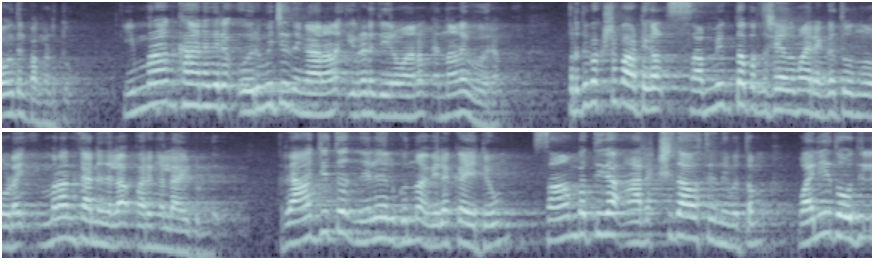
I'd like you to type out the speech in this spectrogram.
യോഗത്തിൽ പങ്കെടുത്തു. ഇമ്രാൻഖാനെതിരെ ഒരുമിച്ച് നീങ്ങാനാണ് ഇവരുടെ തീരുമാനം എന്നാണ് വിവരം. പ്രതിപക്ഷ പാർട്ടികൾ സംയുക്ത പ്രതിഷേധമായി രംഗത്തു വന്നതോടെ ഇമ്രാൻഖാന്റെ നില പരങ്ങലായിട്ടുണ്ട്. രാജ്യത്ത് നിലനിൽക്കുന്ന വിലക്കയറ്റവും സാമ്പത്തിക അരക്ഷിതാവസ്ഥ നിമിത്തം വലിയ തോതിൽ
